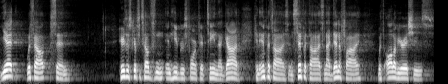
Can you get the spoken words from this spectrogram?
yet without sin. Here's what scripture tells us in, in Hebrews 4 and 15 that God can empathize and sympathize and identify with all of your issues.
